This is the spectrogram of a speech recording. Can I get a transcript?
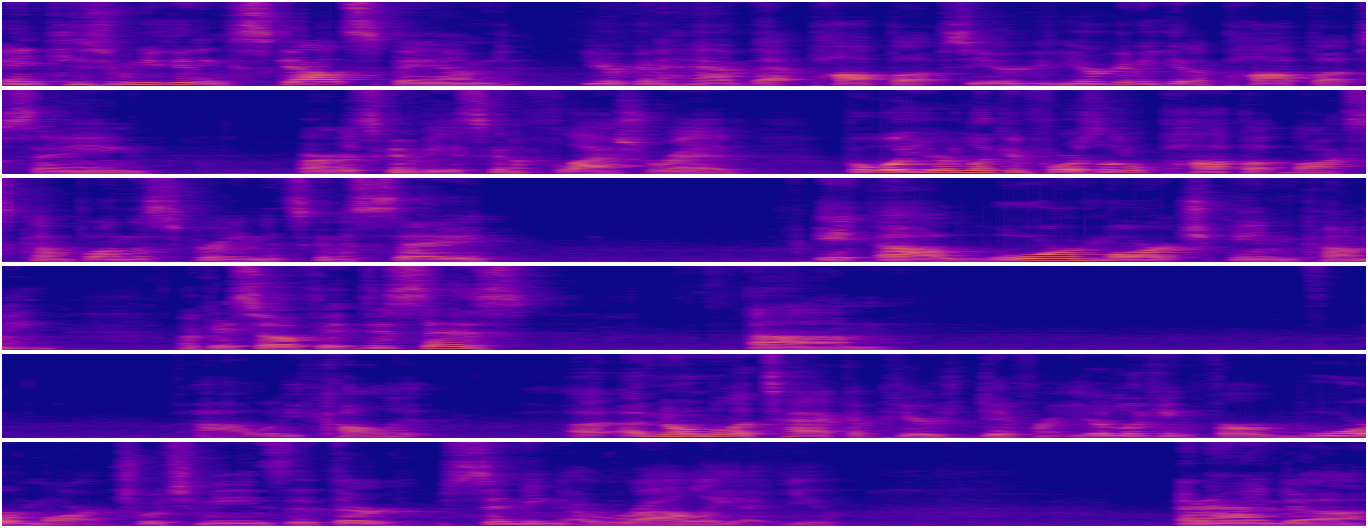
and because when you're getting scout spammed, you're gonna have that pop up. So you're you're gonna get a pop up saying, or it's gonna be it's gonna flash red. But what you're looking for is a little pop up box come up on the screen. It's gonna say, it, uh, War March incoming. Okay, so if it just says um, uh, what do you call it? a, a normal attack appears different. You're looking for a war march, which means that they're sending a rally at you. And uh,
